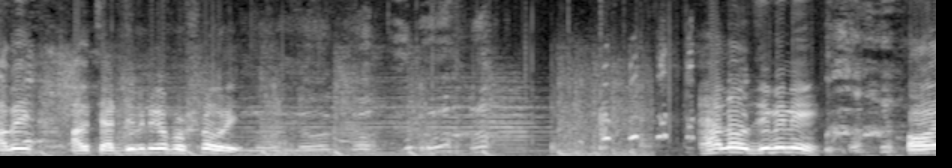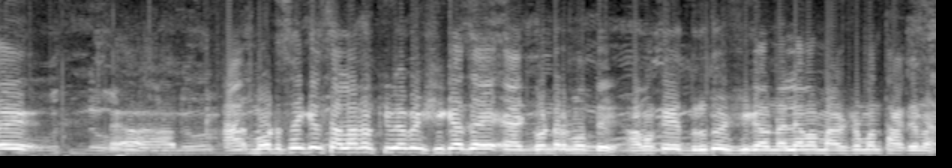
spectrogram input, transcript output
আমি আমি চ্যাট জিপিটিকে প্রশ্ন করি। হ্যালো জিমিনি। ওই মোটরসাইকেল চালানো কীভাবে শেখা যায় এক ঘণ্টার মধ্যে? আমাকে দ্রুত শেখাও নাহলে আমার মান সম্মান থাকে না।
